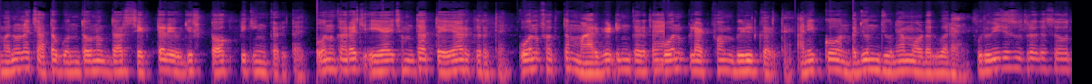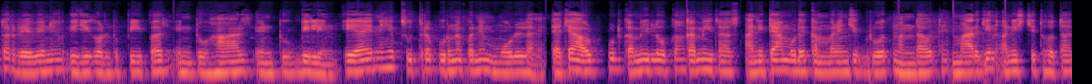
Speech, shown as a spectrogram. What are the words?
म्हणूनच आता गुंतवणूकदार सेक्टर ऐवजी स्टॉक पिकिंग करत आहेत. कोण खरंच ए आय क्षमता तयार करत आहे? कोण फक्त मार्केटिंग करत आहे? कोण प्लॅटफॉर्म बिल्ड करत आहे? आणि कोण अजून जुन्या मॉडेलवर आहे? पूर्वीचे सूत्र कसं होतं? Revenue is equal to people into hours into billing एआयने ने हे सूत्र पूर्णपणे मोडलं आहे. त्याचे आउटपुट कमी लोक कमी तास आणि त्यामुळे कंपन्यांची ग्रोथ मंदावते. मार्जिन अनिश्चित होतात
